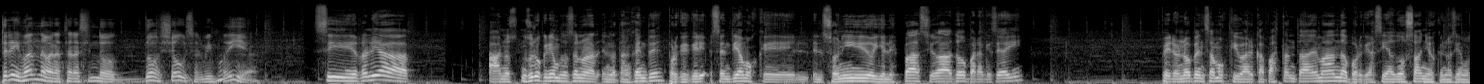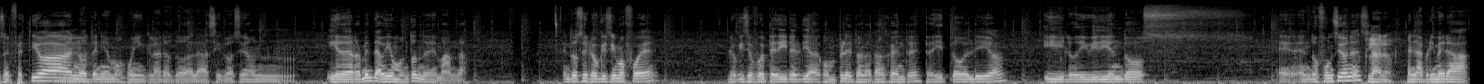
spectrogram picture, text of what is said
tres bandas van a estar haciendo dos shows el mismo día. Sí, en realidad ah, nos- nosotros queríamos hacerlo en la, en la tangente porque sentíamos que el, el sonido y el espacio daba todo para que sea ahí. Pero no pensamos que iba a haber capaz tanta demanda porque hacía dos años que no hacíamos el festival, no teníamos muy en claro toda la situación y de repente había un montón de demanda. Entonces lo que hicimos fue, lo que hice fue pedir el día completo en la tangente, pedí todo el día y lo dividí en dos, en, en dos funciones. Claro. En la primera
